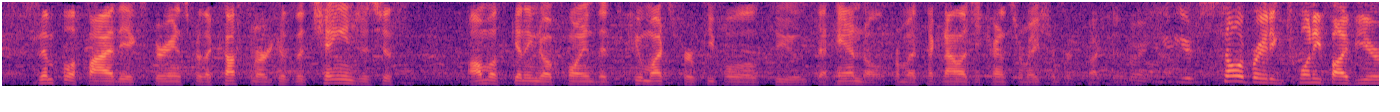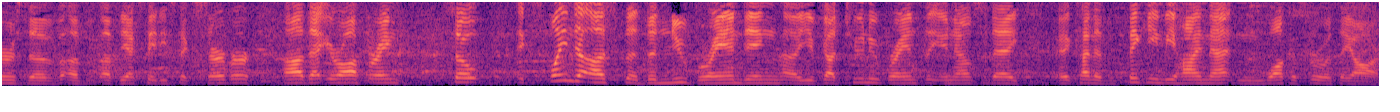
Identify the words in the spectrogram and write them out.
simplify the experience for the customer because the change is just almost getting to a point that's too much for people to, to handle from a technology transformation perspective. You're celebrating 25 years of, of, of the x86 server uh, that you're offering. So explain to us the, the new branding. Uh, you've got two new brands that you announced today, uh, kind of thinking behind that and walk us through what they are.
